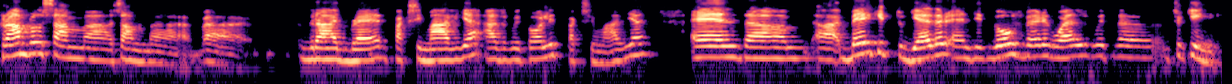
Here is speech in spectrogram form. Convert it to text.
crumble some uh, some uh, dried bread, paximadia as we call it, paximadia, and um, uh, bake it together and it goes very well with the zucchini.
